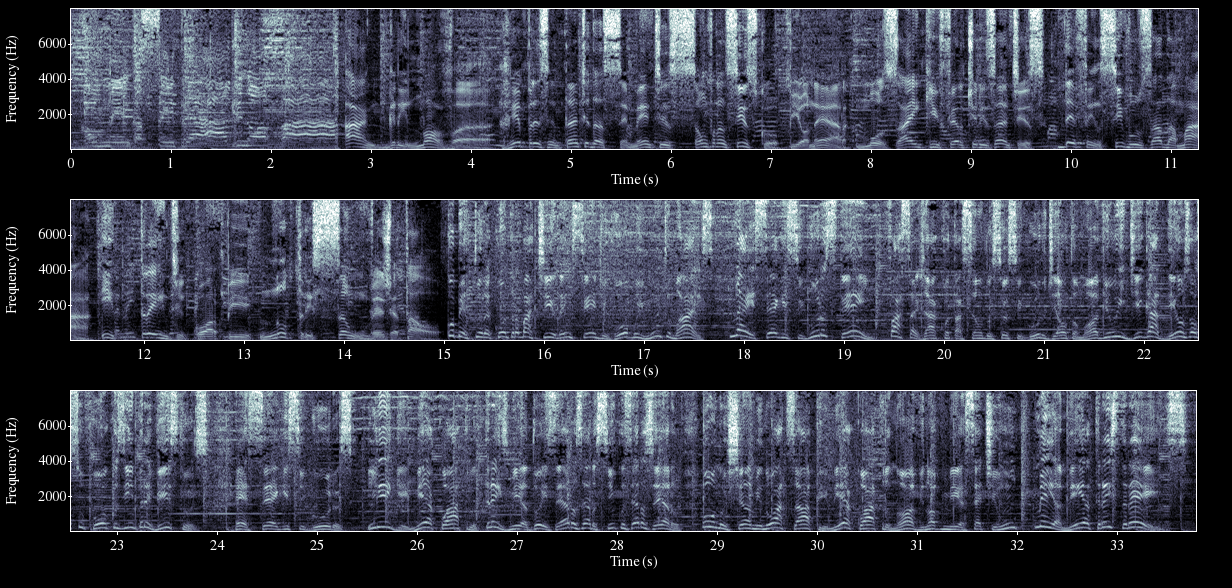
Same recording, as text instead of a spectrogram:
recomenda sempre a Agrinova. Agrinova, representante das sementes São Francisco, Pioneer, Mosaic Fertilizantes, Defensivos Adamar e Trade Corp Nutrição Vegetal. Cobertura contra batida, incêndio, roubo e muito mais. Na ESEG Seguros tem. Faça já a cotação do seu seguro de automóvel e diga adeus aos sufocos e imprevistos. ESEG Seguros. Ligue 64 36200500 ou nos chame no WhatsApp 64 99671 6633.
